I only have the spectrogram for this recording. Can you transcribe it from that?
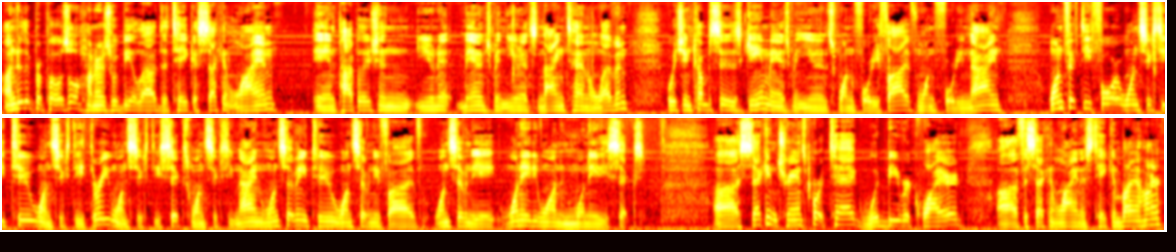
Under the proposal, hunters would be allowed to take a second lion in population unit management units 9, 10, 11, which encompasses game management units 145, 149, 154, 162, 163, 166, 169, 172, 175, 178, 181, and 186. Uh, second transport tag would be required uh, if a second line is taken by a hunter.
